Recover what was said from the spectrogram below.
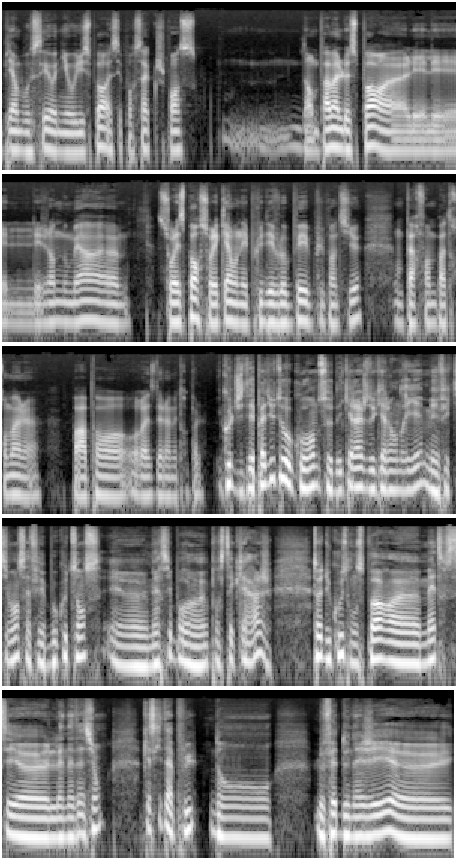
bien bosser au niveau du sport et c'est pour ça que je pense dans pas mal de sports, euh, les, gens de Nouméa, euh, sur les sports sur lesquels on est plus développé et plus pointilleux, on performe pas trop mal euh, par rapport au, reste de la métropole. Écoute, j'étais pas du tout au courant de ce décalage de calendrier, mais effectivement, ça fait beaucoup de sens. Euh, merci pour, euh, pour cet éclairage. Toi, du coup, ton sport euh, maître, c'est la natation. Qu'est-ce qui t'a plu dans le fait de nager euh,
